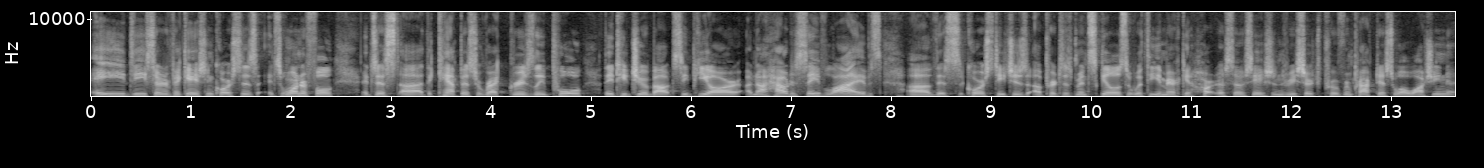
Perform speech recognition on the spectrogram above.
AED certification courses. It's wonderful. It's just uh, at the campus Rec Grizzly Pool. They teach you about CPR and uh, how to save lives. Uh, this course teaches uh, participant skills with the American Heart Association's research proven practice while watching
